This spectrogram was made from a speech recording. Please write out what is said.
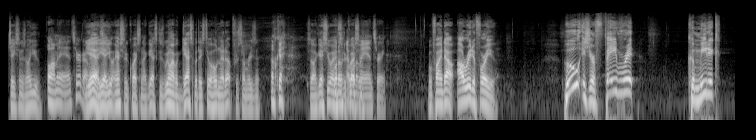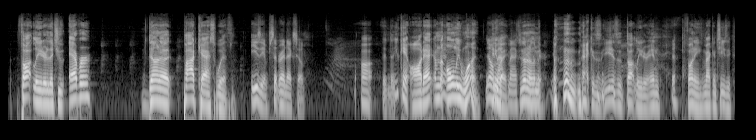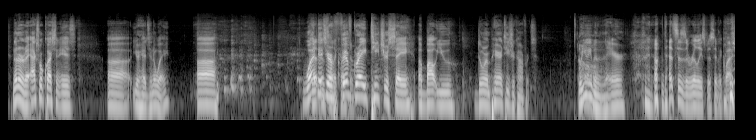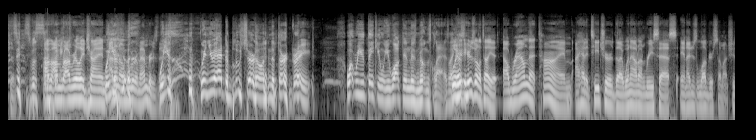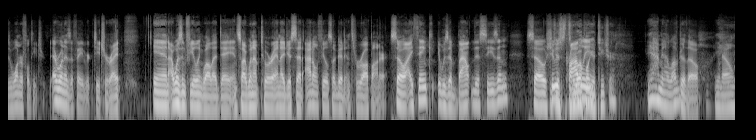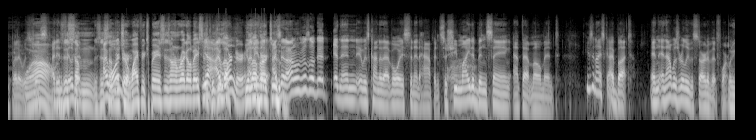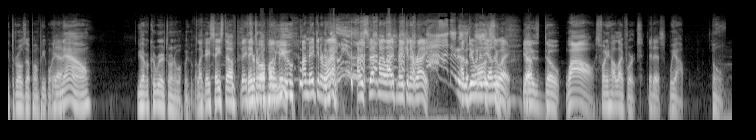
jason is on you Oh, I'm going to answer it? Or Yeah, yeah, you'll answer the question, I guess, because we don't have a guest, but they're still holding that up for some reason. Okay. So I guess you'll answer am, the what question. am I answering? We'll find out. I'll read it for you. Who is your favorite comedic thought leader that you've ever done a podcast with? Easy. I'm sitting right next to him. Uh, you can't all that. I'm the only one. No, anyway, Mac- no, no. Let me. Mac is he is a thought leader and funny, mac and cheesy. No, no, no. The actual question is, uh, your head's in the way. Uh, what That- did your not a question. fifth grade teacher say about you during parent teacher conference? Were you Oh. even there? this is a really specific question. Specific. I'm, I'm, I'm really trying. When I don't you- know who remembers this. When you when you had the blue shirt on in the third grade, what were you thinking when you walked in Miss Milton's class? Like, well, that's- here's what I'll tell you. Around that time, I had a teacher that I went out on recess, and I just loved her so much. She's a wonderful teacher. Everyone has a favorite teacher, right? And I wasn't feeling well that day, and so I went up to her and I just said, "I don't feel so good," and threw up on her. So I think it was about this season. So she was just threw up probably your teacher. Yeah. I mean, I loved her though, you know, but it was Wow, just I didn't is this feel something? good. Is this I something that your her. wife experiences on a regular basis? Yeah, I you love- warned her. You I love mean, her I- too. I said I don't feel so good, and then it was kind of that voice, and it happened. So she might have been saying at that moment, "He's a nice guy, but," and and that was really the start of it for me. but he throws up on people, Yeah. and now you have a career throwing up on people. Like they say stuff, they, They, throw, up on, me. you. I'm making it right. I've spent my life making it right. That I'm doing it the other way. That Yep. is dope. Wow, it's funny how life works. It is. We out. Boom.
